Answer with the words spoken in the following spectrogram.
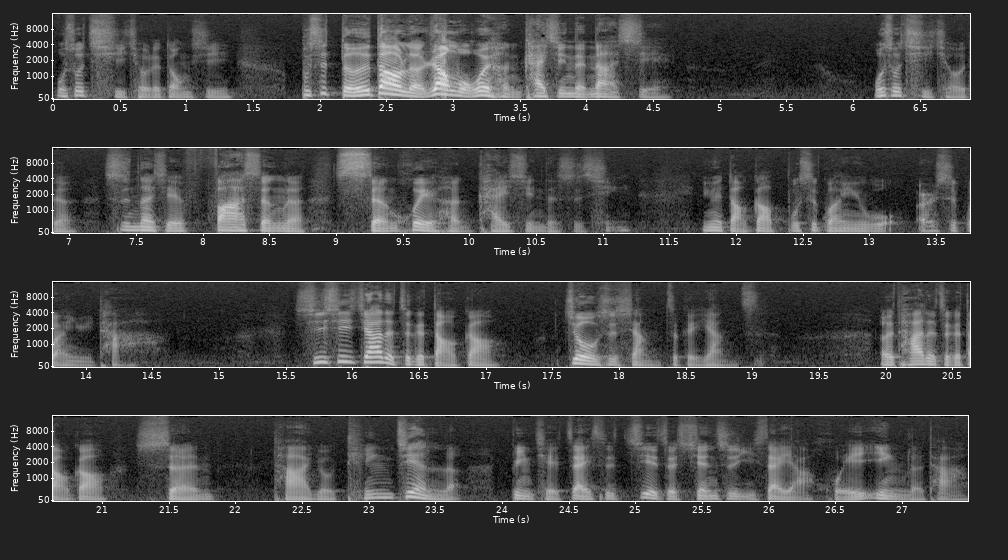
我所祈求的东西，不是得到了让我会很开心的那些。我所祈求的是那些发生了神会很开心的事情，因为祷告不是关于我，而是关于他。西西家的这个祷告就是像这个样子，而他的这个祷告，神他又听见了，并且再次借着先知以赛亚回应了他。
